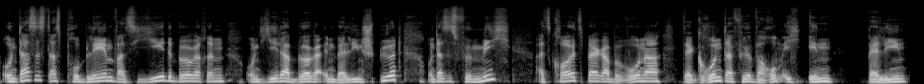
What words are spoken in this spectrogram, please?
Und das ist das Problem, was jede Bürgerin und jeder Bürger in Berlin spürt. Und das ist für mich als Kreuzberger Bewohner der Grund dafür, warum ich in Berlin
